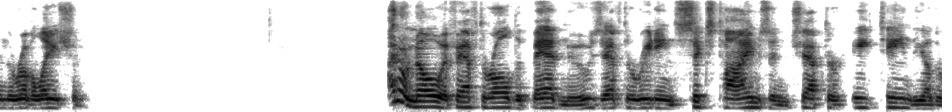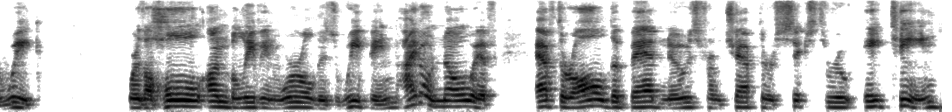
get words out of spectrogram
in the Revelation. I don't know if, after all the bad news, after reading six times in chapter 18 the other week, where the whole unbelieving world is weeping, I don't know if, after all the bad news from chapter 6 through 18,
